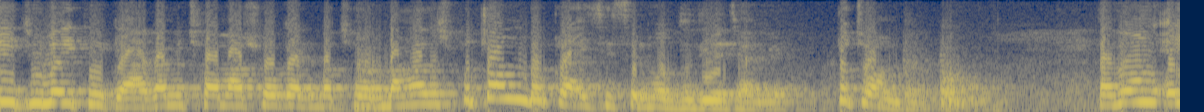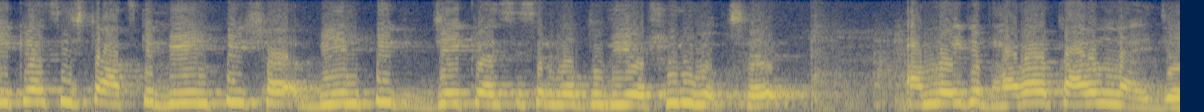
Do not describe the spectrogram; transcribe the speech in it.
এই জুলাই থেকে আগামী ছ মাস হোক, এক বছর বাংলাদেশ প্রচণ্ড ক্রাইসিসের মধ্যে দিয়ে যাবে। প্রচণ্ড এবং এই ক্রাইসিসটা আজকে বিএনপি বিএনপির যে ক্রাইসিসের মধ্য দিয়ে শুরু হচ্ছে, আমরা এটা ভাবার কারণ নাই যে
